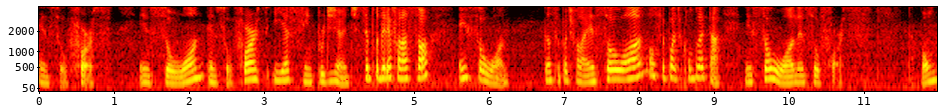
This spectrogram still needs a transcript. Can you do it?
and so forth. And so on and so forth. E assim por diante. Você poderia falar só and so on. Então você pode falar and so on ou você pode completar and so on and so forth, tá bom?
